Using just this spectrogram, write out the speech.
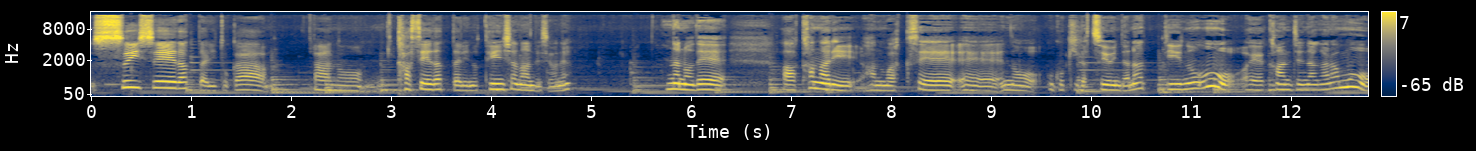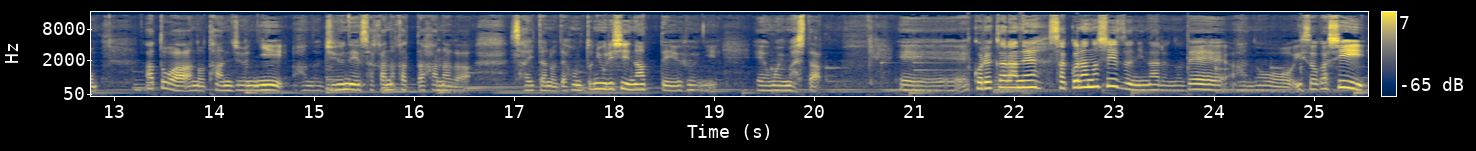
水星だったりとかあの火星だったりの転写なんですよね。なのであかなりあの惑星、の動きが強いんだなっていうのを、感じながらもあとはあの単純にあの10年咲かなかった花が咲いたので本当に嬉しいなっていうふうに、思いました。えー、これからね桜のシーズンになるのであの忙しい、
